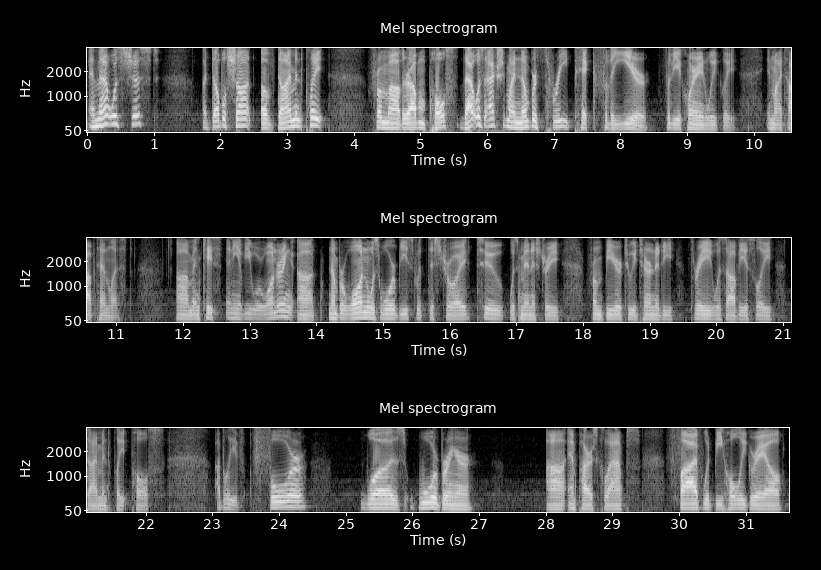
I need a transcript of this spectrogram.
And that was just a double shot of Diamond Plate from uh, their album Pulse. That was actually my number three pick for the year for the Aquarian Weekly in my top 10 list. Um, in case any of you were wondering, uh, number one was War Beast with Destroy, two was Ministry, From Beer to Eternity, three was obviously Diamond Plate Pulse. I believe four was Warbringer, uh, Empire's Collapse. Five would be Holy Grail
